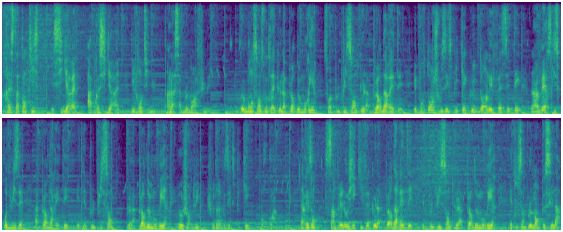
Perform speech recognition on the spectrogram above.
reste attentiste et cigarette après cigarette, il continue inlassablement à fumer. Le bon sens voudrait que la peur de mourir soit plus puissante que la peur d'arrêter. Et pourtant, je vous expliquais que dans les faits, c'était l'inverse qui se produisait. La peur d'arrêter était plus puissante que la peur de mourir. Et aujourd'hui, je voudrais vous expliquer pourquoi. La raison simple et logique qui fait que la peur d'arrêter est plus puissante que la peur de mourir est tout simplement que c'est la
